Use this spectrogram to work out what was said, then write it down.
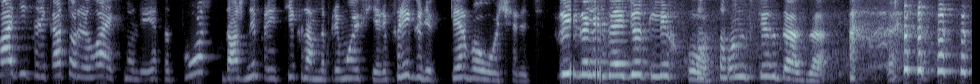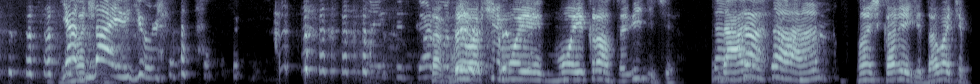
производители, которые лайкнули этот пост, должны прийти к нам на прямой эфир. Фригали в первую очередь. Фригали зайдет легко. Он всегда за. Я Значит, знаю, Юль. Так, вы вообще мой, мой экран-то видите? Да. Да. Значит, коллеги, давайте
